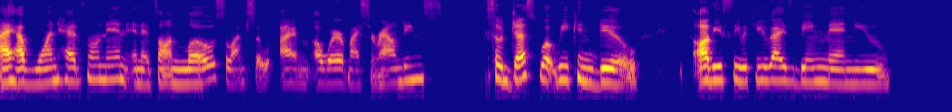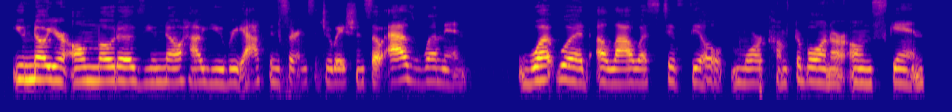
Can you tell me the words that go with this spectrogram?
I have one headphone in and it's on low, so I'm so I'm aware of my surroundings. So just what we can do, obviously with you guys being men, you you know your own motives, you know how you react in certain situations. So as women, what would allow us to feel more comfortable in our own skin,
